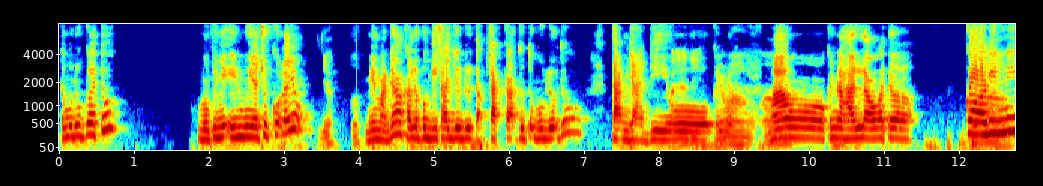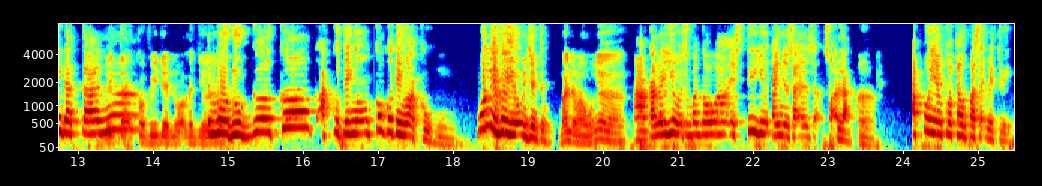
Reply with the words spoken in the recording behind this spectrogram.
temuduga tu mempunyai ilmu yang cukup lah yuk. Ya, betul. Memang dah kalau pergi saja dulu tak bercakap tutup mulut tu tak menjadi Tak yuk. Kena, Memang ah, mau kena halau kata kau hari ni dia datangnya tak confident buat kerja. temu duga ke aku tengok kau kau tengok aku. Hmm. Boleh ke yuk macam tu? Mana maunya? Ah kalau yuk sebagai orang ST yuk tanya so- so- soalan. Ah. Apa yang kau tahu pasal elektrik?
